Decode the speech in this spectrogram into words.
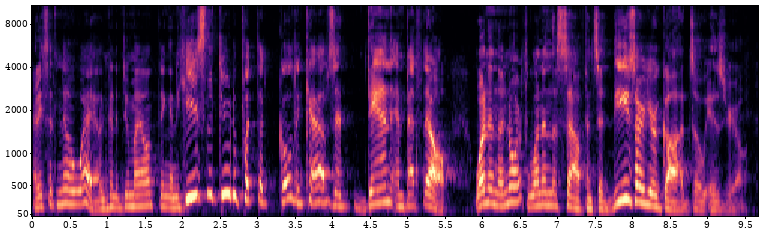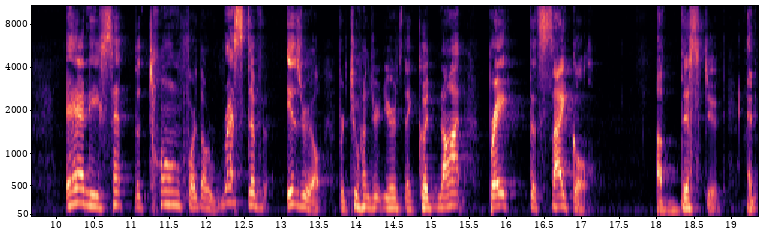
And he said, No way, I'm going to do my own thing. And he's the dude who put the golden calves at Dan and Bethel, one in the north, one in the south, and said, These are your gods, O Israel. And he set the tone for the rest of Israel. For 200 years, they could not break the cycle of this dude. And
